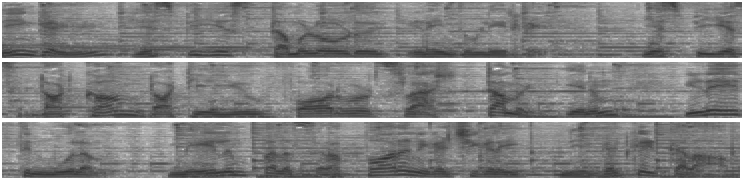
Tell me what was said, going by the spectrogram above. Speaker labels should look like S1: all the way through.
S1: நீங்கள் எஸ்பிஎஸ் தமிழோடு இணைந்துள்ளீர்கள். SBS dot com dot AU forward slash Tamil எனும் இணையத்தின் மூலம் மேலும் பல சிறப்பான நிகழ்ச்சிகளை நீங்கள் கேட்கலாம்.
